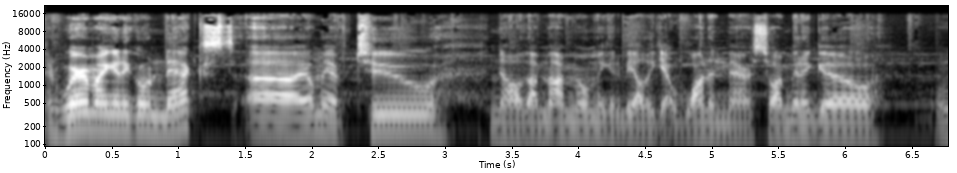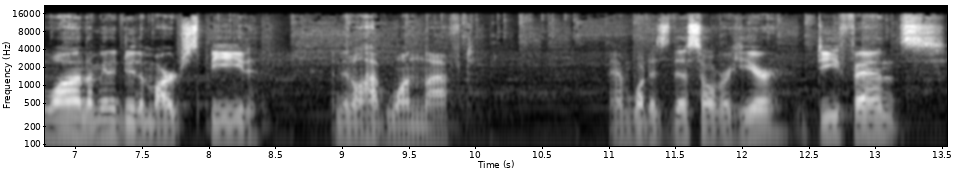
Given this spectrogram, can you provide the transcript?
And where am I gonna go next? Uh, I only have two. No I'm, I'm only gonna be able to get one in there so I'm gonna go one. I'm gonna do the march speed and then I'll have one left. And what is this over here? Defense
